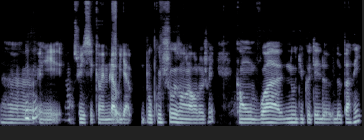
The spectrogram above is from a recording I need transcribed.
Mmh et en Suisse, c'est quand même là où il y a beaucoup de choses en horlogerie quand on voit, nous, du côté de, Paris,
